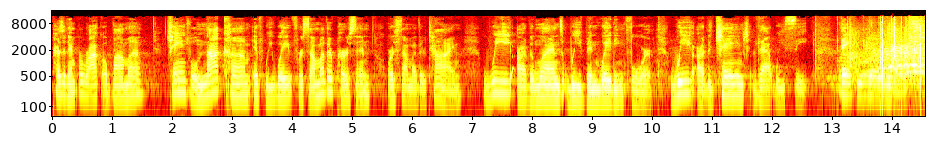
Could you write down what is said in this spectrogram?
President Barack Obama Change will not come if we wait for some other person or some other time. We are the ones we've been waiting for. We are the change that we seek. Thank you very much.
